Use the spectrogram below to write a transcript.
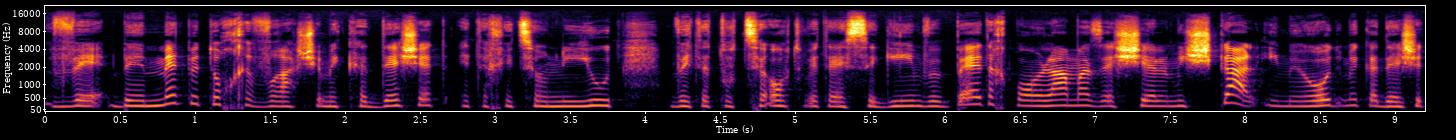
ובאמת בתוך חברה שמקדשת את החיצוניות ואת התוצאות ואת ההישגים, ובטח בעולם הזה של משקל, היא מאוד מקדשת.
